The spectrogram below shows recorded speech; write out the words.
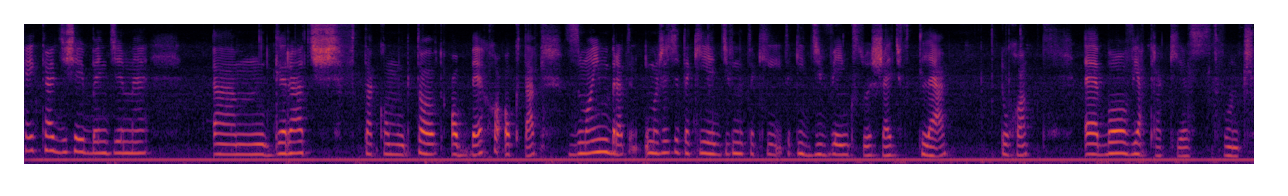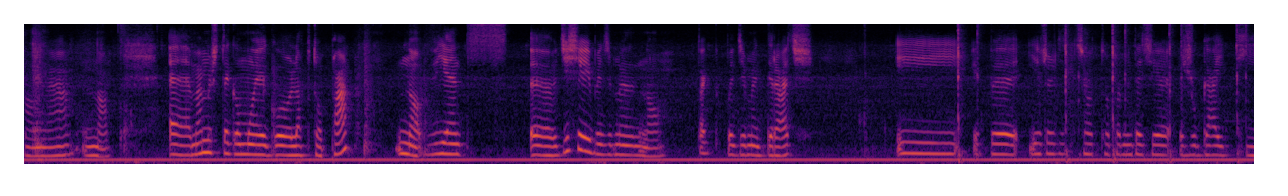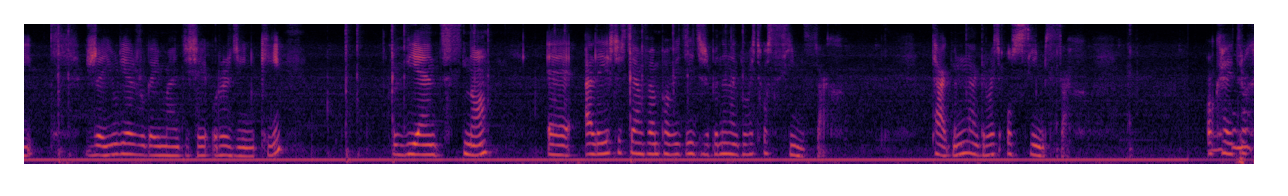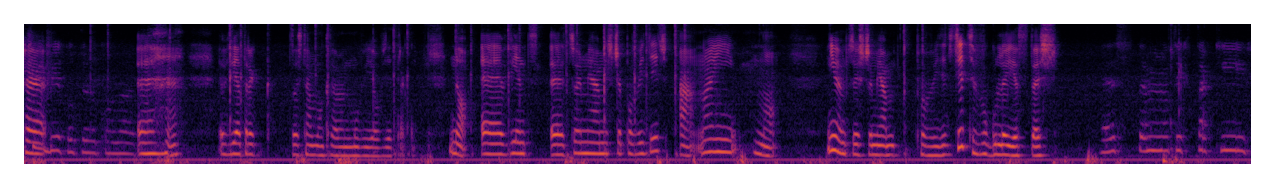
Hejka, dzisiaj będziemy em, grać w taką, to Obecho Oktaw z moim bratem i możecie takie dziwne, taki, taki dźwięk słyszeć w tle, ducho, e, bo wiatrak jest włączony, no. E, mam już tego mojego laptopa, no, więc e, dzisiaj będziemy, no, tak będziemy grać. I jakby, jeżeli co, to pamiętajcie żugajki, że Julia Żugaj ma dzisiaj urodzinki. Więc no, e, ale jeszcze chciałam Wam powiedzieć, że będę nagrywać o Simsach. Tak, będę nagrywać o Simsach. Okej, No, trochę. Na... E, wiatrak, coś tam Oktawian mówi o wiatraku. No, e, więc e, co miałam jeszcze powiedzieć? A, no i no. Nie wiem, co jeszcze miałam powiedzieć. Gdzie ty w ogóle jesteś? Ja Jestem na tych takich...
